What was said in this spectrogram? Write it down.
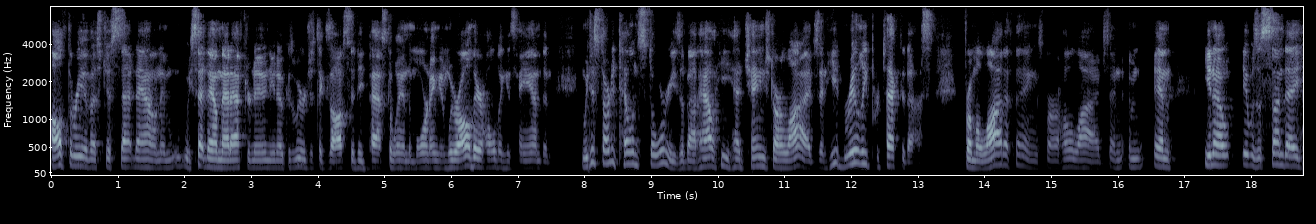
all three of us just sat down and we sat down that afternoon, you know, because we were just exhausted. He'd passed away in the morning, and we were all there holding his hand, and we just started telling stories about how he had changed our lives, and he had really protected us from a lot of things for our whole lives, and and and you know, it was a Sunday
